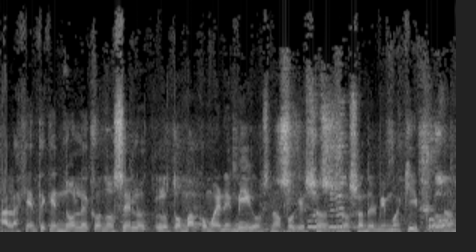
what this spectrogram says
a la gente que no le conoce lo, lo toma como enemigos, ¿no? Porque son, no son del mismo equipo, ¿no?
